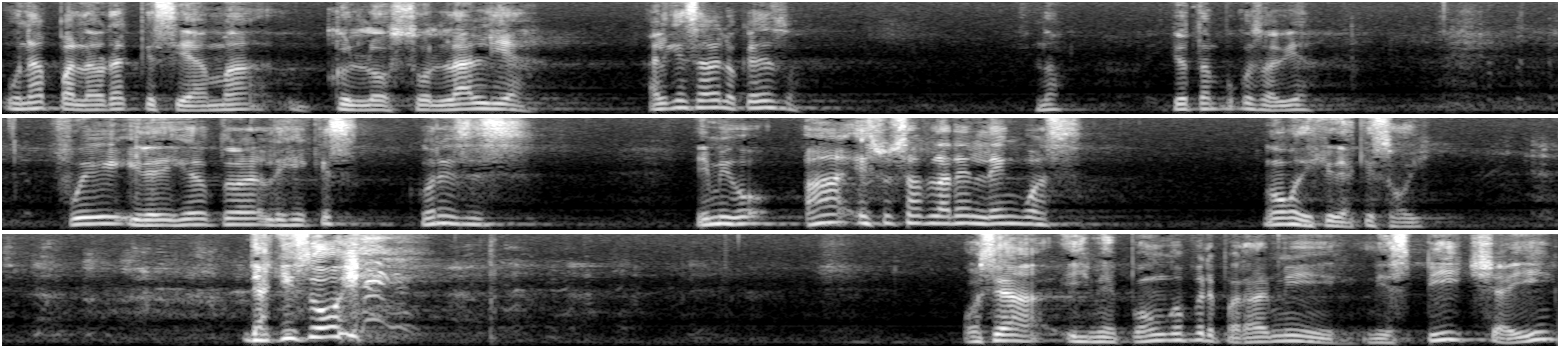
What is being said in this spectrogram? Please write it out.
una palabra que se llama glosolalia. ¿Alguien sabe lo que es eso? No, yo tampoco sabía. Fui y le dije, doctora, le dije, ¿qué es? ¿Cuál es eso? Y me dijo, ah, eso es hablar en lenguas. No, dije, de aquí soy. De aquí soy. O sea, y me pongo a preparar mi, speech ahí.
